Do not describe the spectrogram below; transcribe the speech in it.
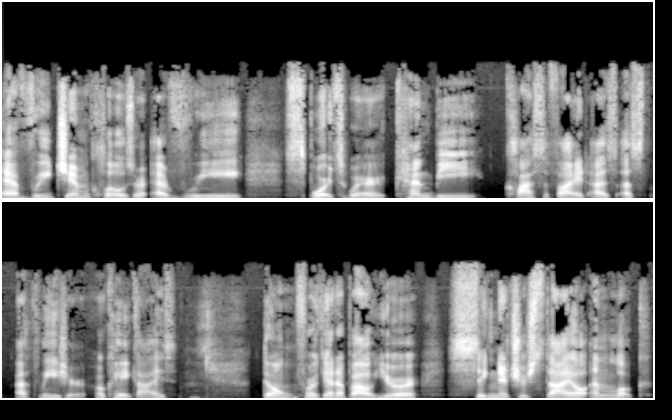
every gym clothes or every sportswear can be classified as athleisure. Okay, guys? Don't forget about your signature style and look.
